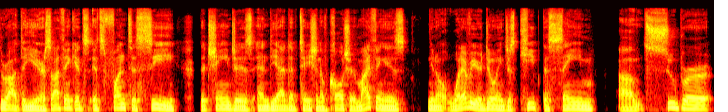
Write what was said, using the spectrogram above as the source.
Throughout the year. So I think it's it's fun to see the changes and the adaptation of culture. My thing is, you know, whatever you're doing, just keep the same um, super.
